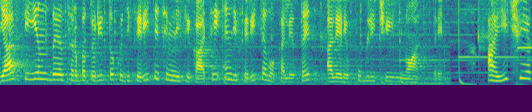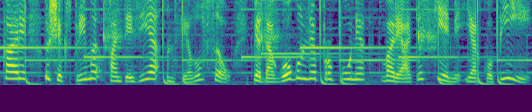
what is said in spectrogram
ea fiind sărbătorită cu diferite semnificații în diferite localități ale Republicii noastre. Aici fiecare își exprimă fantezia în felul său. Pedagogul le propune variate scheme, iar copiii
